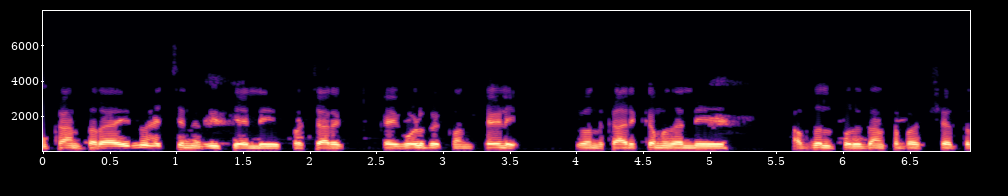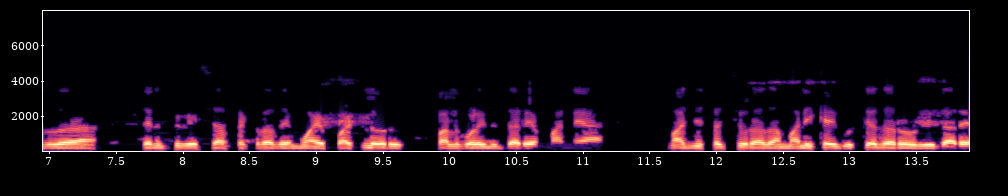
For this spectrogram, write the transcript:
ಮುಖಾಂತರ ಇನ್ನೂ ಹೆಚ್ಚಿನ ರೀತಿಯಲ್ಲಿ ಪ್ರಚಾರ ಕೈಗೊಳ್ಳಬೇಕು ಅಂತ ಹೇಳಿ, ಈ ಒಂದು ಕಾರ್ಯಕ್ರಮದಲ್ಲಿ ಅಫ್ಜಲ್ಪುರ್ ವಿಧಾನಸಭಾ ಕ್ಷೇತ್ರದ ಜನಪ್ರಿಯ ಶಾಸಕರಾದ ಎಂ ವೈ ಪಾಟೀಲ್ ಅವರು ಪಾಲ್ಗೊಳ್ಳಲಿದ್ದಾರೆ. ಮಾನ್ಯ ಮಾಜಿ ಸಚಿವರಾದ ಮಾಲಿಕೈ ಗುತ್ತೇದಾರ್ ಅವರು ಇದ್ದಾರೆ.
